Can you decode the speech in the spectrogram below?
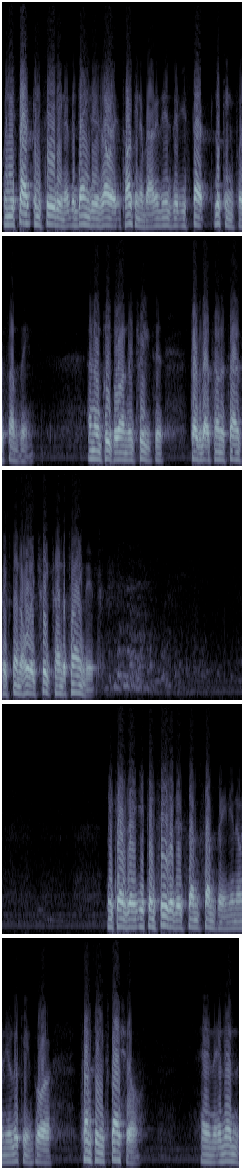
When you start conceiving it, the danger is always talking about it is that you start looking for something. I know people on retreats talk about sound of silence, they spend the whole retreat trying to find it. because they, you conceive it as some something, you know, and you're looking for something special. And, and then,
